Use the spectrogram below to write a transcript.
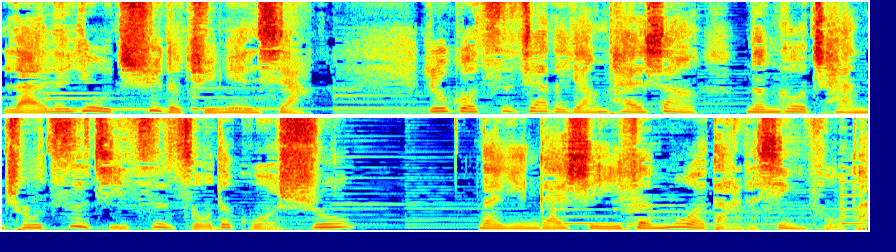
来了又去的局面下，如果自家的阳台上能够产出自给自足的果蔬，那应该是一份莫大的幸福吧。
